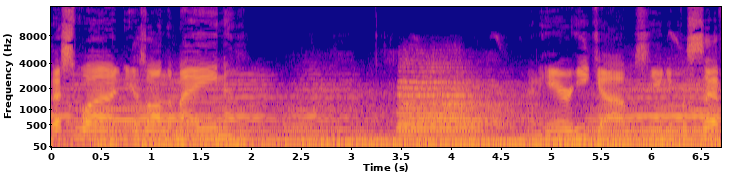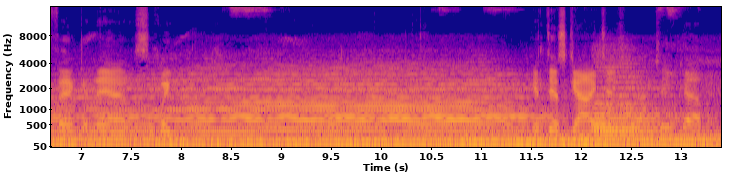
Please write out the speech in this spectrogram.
This one is on the main. Here he comes, Union Pacific, and then if we can get this guy to, to coming.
